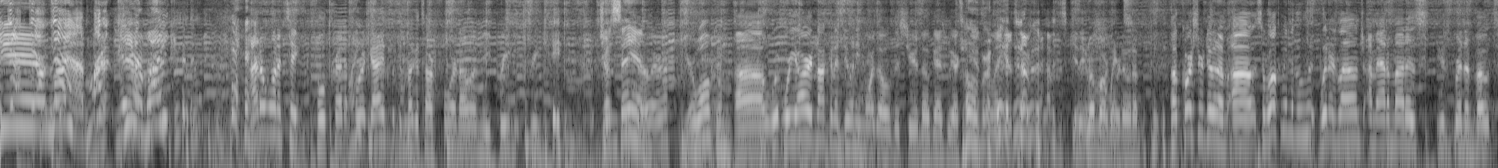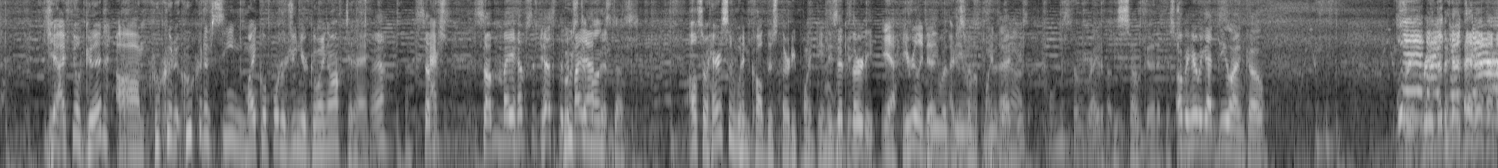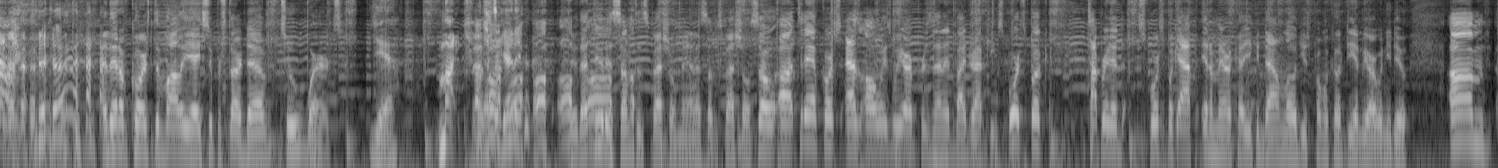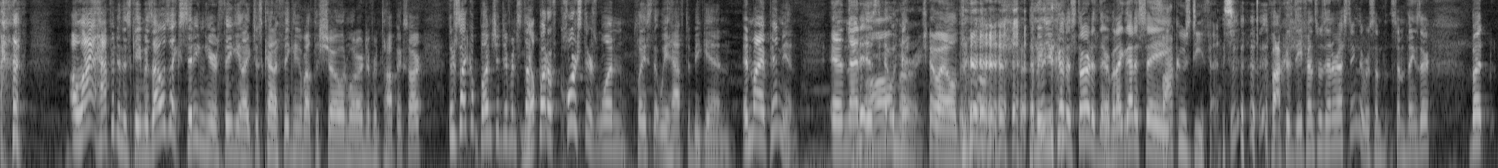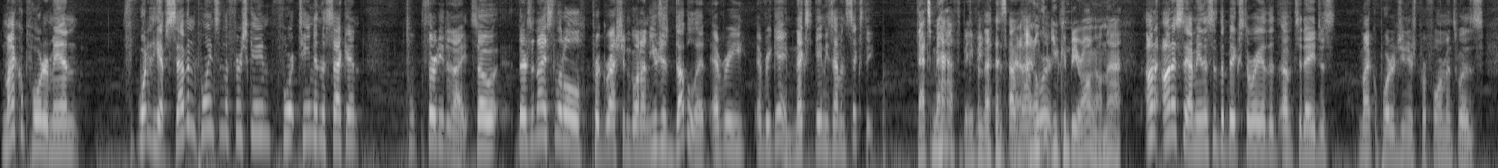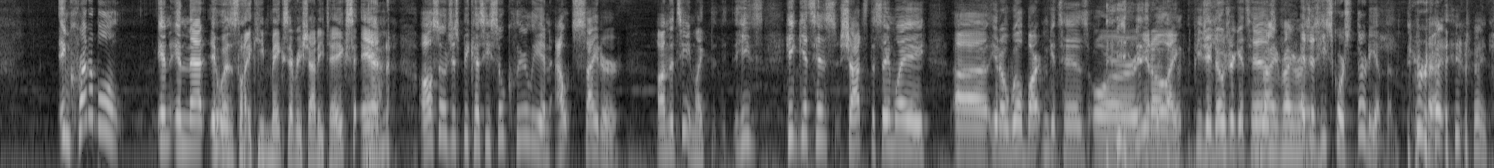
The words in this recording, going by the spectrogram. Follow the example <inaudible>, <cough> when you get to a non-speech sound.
yeah, Mike. Yeah, Mike. I don't want to take full credit for it, guys, but the Nuggets are 4 0 in the pre pre-game. Just saying. You're welcome. Uh, we, we are not going to do any more though this year, though, guys. We are over. canceling it. <laughs> I'm just kidding. No Of more we're wins. doing them. Of course, we're doing them. Uh, so, welcome into the Winners Lounge. I'm Adam Mares. Here's Brendan Vogt. Yeah, I feel good. Um, who could who could have seen Michael Porter Jr. going off today? Yeah, some Actually- some may have suggested it Who's might amongst happen. us? Also, Harrison Wind called this 30 point game. He a said week ago. 30. Yeah, he really did. He was. I just he want was, to he point was that actually, out. he's, oh, he's so right about He's this. so good at this. Job. Over here we got D-Line Co. Yeah, <laughs> And then of course the Devalier Superstar Dev. Two words. Yeah. Mike. Let's <laughs> get it. Dude, that dude is something special, man. That's something special. So uh, today, of course, as always, we are presented by DraftKings Sportsbook, top-rated sportsbook app in America. You can download, use promo code DNVR when you do. Um, <laughs> a lot happened in this game. As I was like sitting here thinking, like just kind of thinking about the show and what our different topics are. There's like a bunch of different stuff, Yep. but of course, there's one place that we have to begin, in my opinion. And that is Jamal that <laughs> we- Murray. Well, Jamal- I mean, you could have started there, but I got to say, Facu's defense. <laughs> Facu's defense was interesting. There were some some things there, but Michael Porter, man, f- what did he have? Seven points in the first game, fourteen in the second, tw- thirty tonight. So there's a nice little progression going on. You just double it every every game. Next game he's having sixty. That's math, baby. <laughs> That is how I, I don't works. think you can be wrong on that. Hon- honestly, I mean, this is the big story of the, of today. Just Michael Porter Jr.'s performance was incredible in in that it was like he makes every shot he takes, and Yeah. also just because he's so clearly an outsider on the team. Like he's he gets his shots the same way. Uh, you know, Will Barton gets his, or <laughs> you know, like PJ Dozier gets his. Right, right, right. It's just he scores thirty of them. <laughs> right, <laughs> right.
